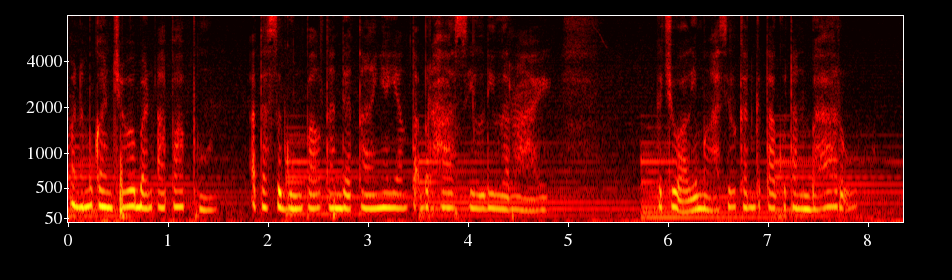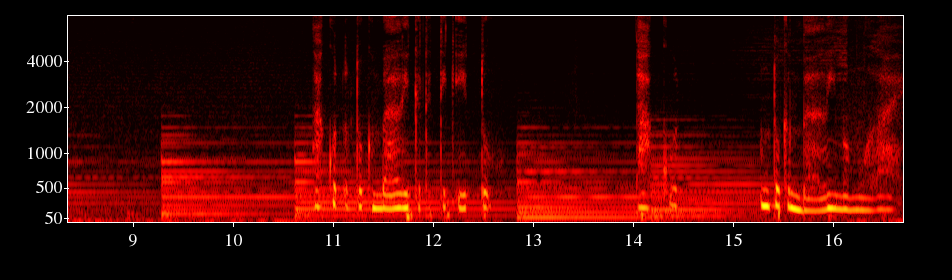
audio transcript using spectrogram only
menemukan jawaban apa pun atas segumpal tanda tanya yang tak berhasil dilerai, kecuali menghasilkan ketakutan baru. Takut untuk kembali ke titik itu untuk kembali memulai.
